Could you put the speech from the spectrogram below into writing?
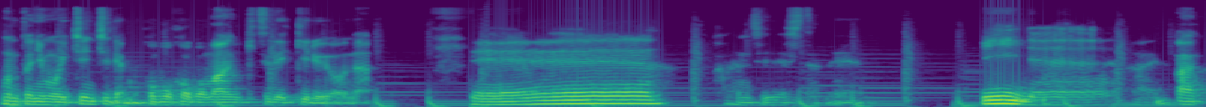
本当にもう一日でもほぼほぼ満喫できるようなえ感じでしたね。ー、いいね。はい、あ、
